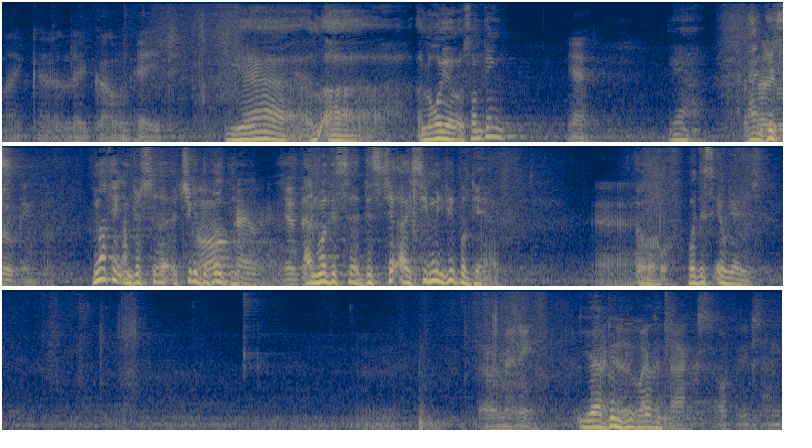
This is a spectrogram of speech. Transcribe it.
Like uh, legal aid. Yeah, uh, a lawyer or something? Yeah. Yeah. What and are this, you looking for? nothing, I'm just uh, checking the Oh, building. okay. Yeah, and what this, uh, this, I see many people there. Uh, Oh, what this area is. there are many. Yeah, like, been a, like a tax office and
